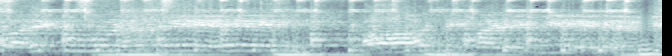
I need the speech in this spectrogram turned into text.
வரை கூட ஆசை மழை மேகவே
